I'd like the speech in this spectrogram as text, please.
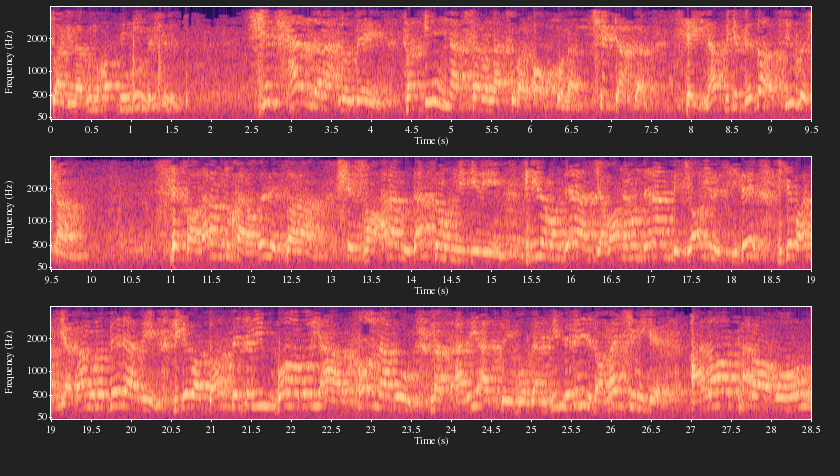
چون اگه نبود می‌خواستیم این بشه. چه کردن اهل البیت تا این نقشه رو نقشه بر آب کنن؟ چه کردن؟ سینب میگه بذار سیر بشم. سه ساله هم تو خرابه بگذارم شش ماه هم رو دستمون می‌گیریم. پیرمون برن جوانمون برن به جایی رسیده. دیگه باید یقمون رو بدریم. دیگه باید داد بزنیم. بابایی حرفا نبود. مسئله از بین بردن دین ببینید ادامش چی میگه؟ الا تراهو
